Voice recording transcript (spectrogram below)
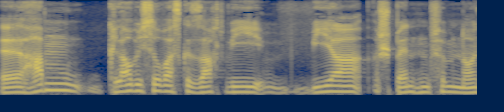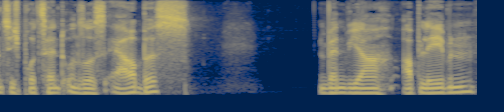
äh, haben, glaube ich, sowas gesagt wie, wir spenden 95 Prozent unseres Erbes, wenn wir ableben.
